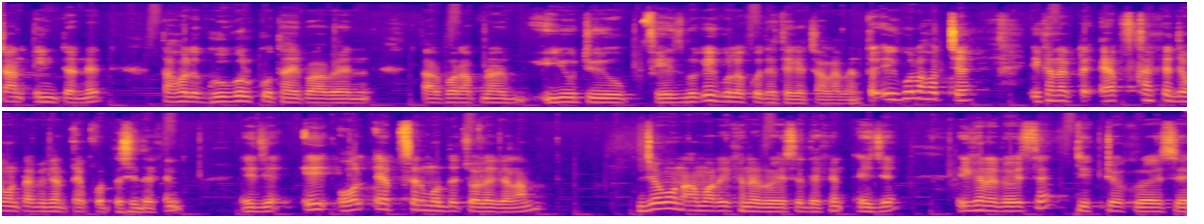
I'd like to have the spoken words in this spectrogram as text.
চান ইন্টারনেট তাহলে গুগল কোথায় পাবেন? তারপর আপনার ইউটিউব ফেসবুক এগুলো কোথায় থেকে চালাবেন? তো এগুলো হচ্ছে, এখানে একটা অ্যাপস থাকে, যেমনটা আমি এখানে করতেছি, দেখেন। এই যে, এই অল অ্যাপসের মধ্যে চলে গেলাম। যেমন আমার এখানে রয়েছে, দেখেন, এই যে, এখানে রয়েছে টিকটক রয়েছে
